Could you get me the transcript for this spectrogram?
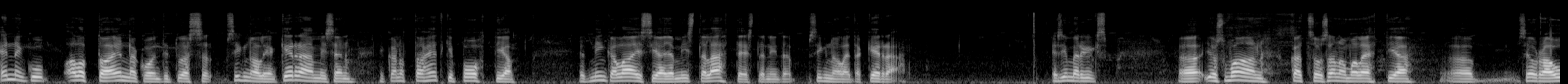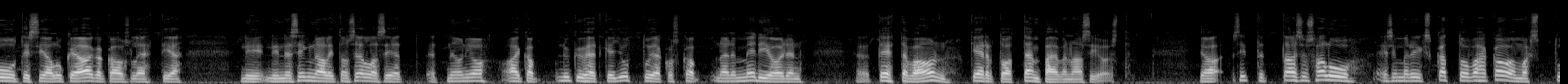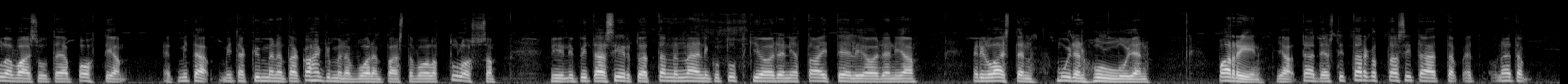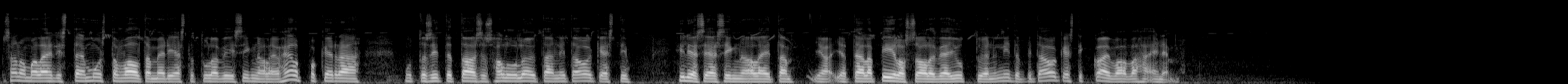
ennen kuin aloittaa ennakointityössä signaalien keräämisen, niin kannattaa hetki pohtia, että minkälaisia ja mistä lähteistä niitä signaaleita kerää. Esimerkiksi jos vaan katsoo sanomalehtiä, seuraa uutisia, lukee aikakauslehtiä, niin, niin ne signaalit on sellaisia, että, että ne on jo aika nykyhetken juttuja, koska näiden medioiden tehtävä on kertoa tämän päivän asioista. Ja sitten taas jos haluaa esimerkiksi katsoa vähän kauemmaksi tulevaisuuteen ja pohtia, että mitä, mitä 10 tai 20 vuoden päästä voi olla tulossa, niin, niin pitää siirtyä tänne näin niin kuin tutkijoiden ja taiteilijoiden ja erilaisten muiden hullujen pariin. Ja tämä tietysti tarkoittaa sitä, että, että näitä sanomalehdistä ja muista valtamediasta tulevia signaaleja on helppo kerää, mutta sitten taas jos haluaa löytää niitä oikeasti hiljaisia signaaleita ja, ja täällä piilossa olevia juttuja, niin niitä pitää oikeasti kaivaa vähän enemmän.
